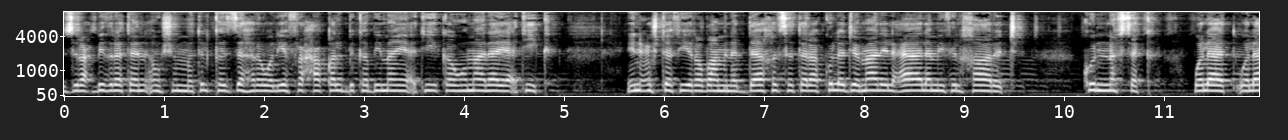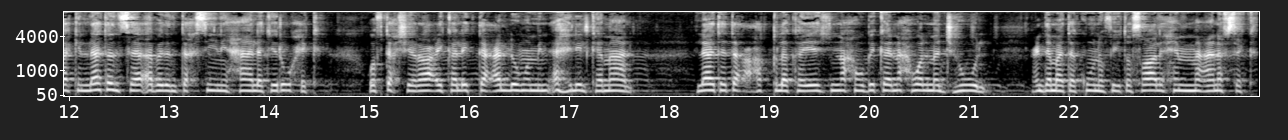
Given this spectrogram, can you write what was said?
ازرع بذرة أو شم تلك الزهرة وليفرح قلبك بما يأتيك وما لا يأتيك. إن عشت في رضا من الداخل سترى كل جمال العالم في الخارج. كن نفسك ولا ولكن لا تنسى أبدا تحسين حالة روحك. وافتح شراعك للتعلم من أهل الكمال. لا تدع عقلك يجنح بك نحو المجهول. عندما تكون في تصالح مع نفسك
